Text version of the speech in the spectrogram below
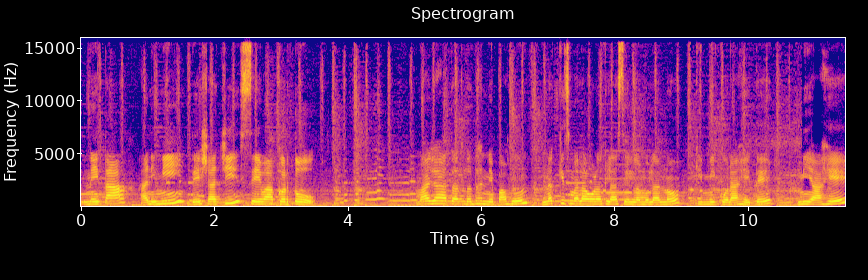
नेता आणि मी देशाची सेवा करतो. माझ्या हातातलं धान्य पाहून नक्कीच मला ओळखलं असेल ना मुलांनो की मी कोण आहे ते? मी आहे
